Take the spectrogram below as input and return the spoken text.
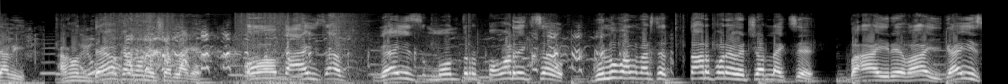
যাবি। এখন দেখো কেমন হেডশট লাগে। ও ভাই সাহ গাইস মন্ত্র পাওয়ার দেখছ। গ্লোবাল মারছে তারপরে হেডশট লাগছে। ভাই রে ভাই গাইস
